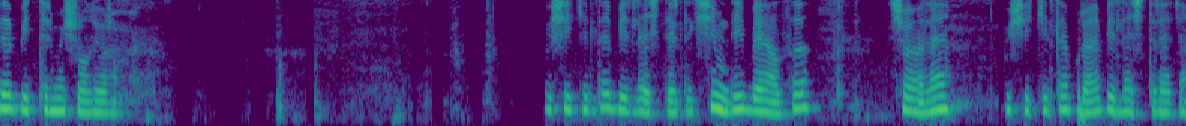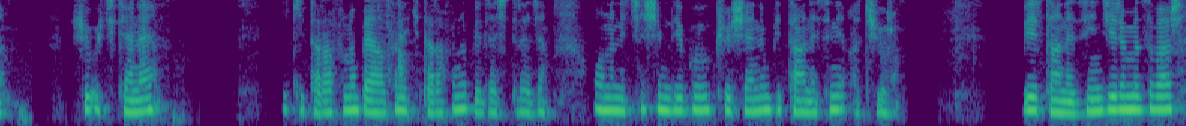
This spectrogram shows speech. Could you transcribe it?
ve bitirmiş oluyorum. Bu şekilde birleştirdik. Şimdi beyazı şöyle bu şekilde buraya birleştireceğim. Şu üçgene iki tarafını beyazın iki tarafını birleştireceğim. Onun için şimdi bu köşenin bir tanesini açıyorum. Bir tane zincirimiz var.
